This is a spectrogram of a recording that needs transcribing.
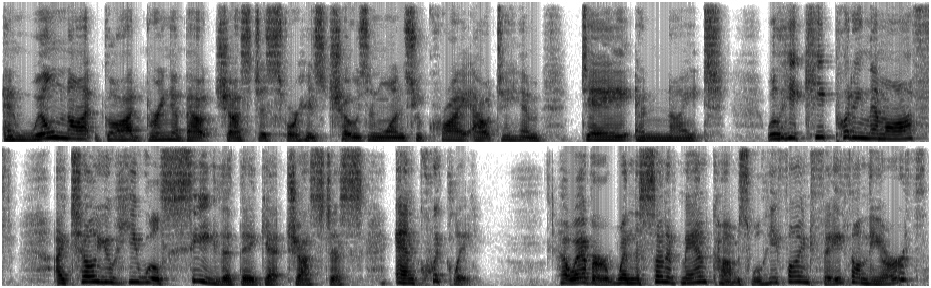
And will not God bring about justice for his chosen ones who cry out to him day and night? Will he keep putting them off? I tell you, he will see that they get justice and quickly. However, when the Son of Man comes, will he find faith on the earth?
